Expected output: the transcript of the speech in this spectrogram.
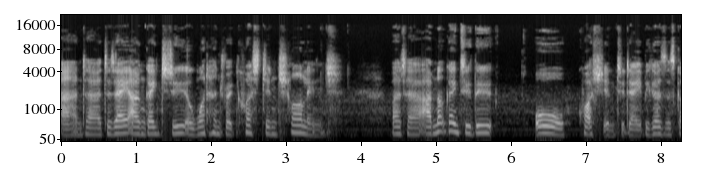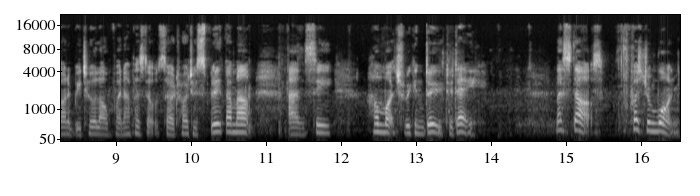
And uh, today I'm going to do a 100 question challenge. But uh, I'm not going to do all question today because it's going to be too long for an episode. So I try to split them up and see how much we can do today. Let's start. Question 1.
